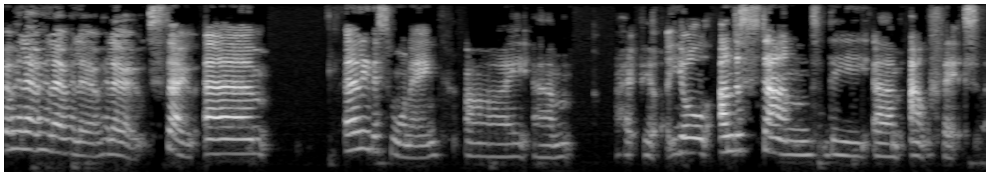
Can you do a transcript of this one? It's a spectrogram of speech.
Oh, hello, hello, hello, hello. So, um, early this morning, I um, hope you'll, you'll understand the um, outfit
